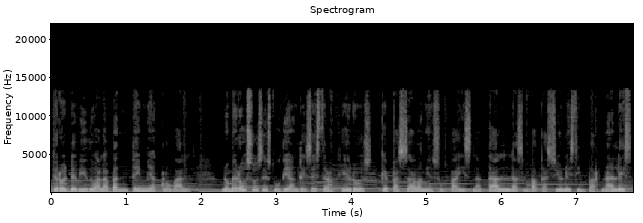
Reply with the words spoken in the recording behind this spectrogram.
Pero debido a la pandemia global, numerosos estudiantes extranjeros que pasaban en su país natal las vacaciones invernales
